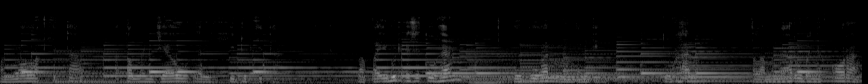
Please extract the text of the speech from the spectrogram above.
menolak kita atau menjauh dari hidup kita. Bapak Ibu dikasih Tuhan hubungan memang penting. Tuhan telah menaruh banyak orang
